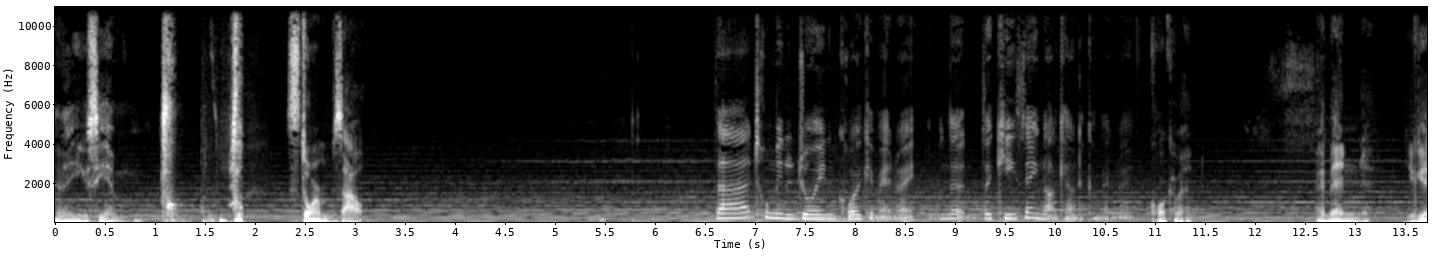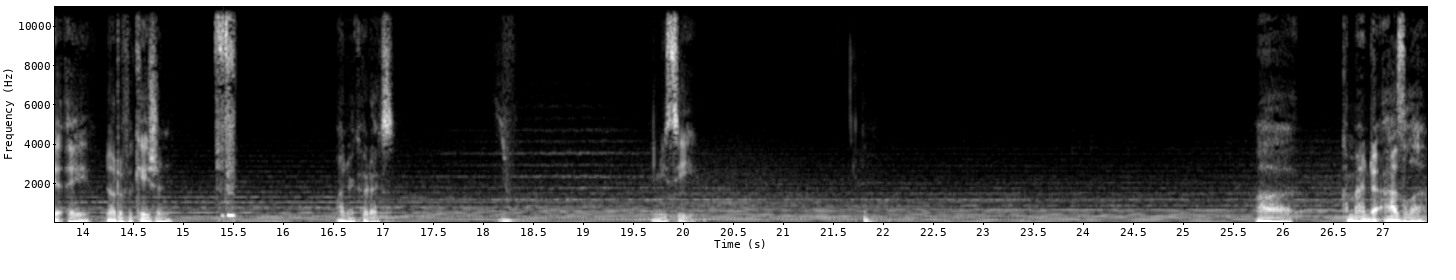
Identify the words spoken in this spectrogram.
and then you see him storms out. That told me to join Core Command, right? The the key thing, not Counter Command, right? core command. And then you get a notification on your codex. And you see uh, Commander Azla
